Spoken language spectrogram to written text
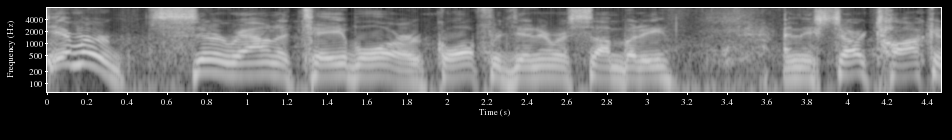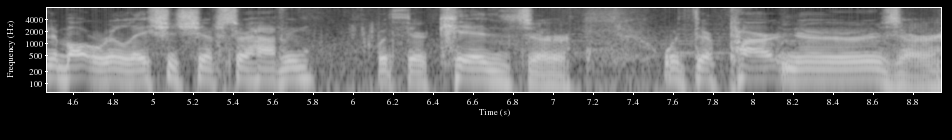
Do you ever sit around a table or go out for dinner with somebody and they start talking about relationships they're having with their kids or with their partners or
